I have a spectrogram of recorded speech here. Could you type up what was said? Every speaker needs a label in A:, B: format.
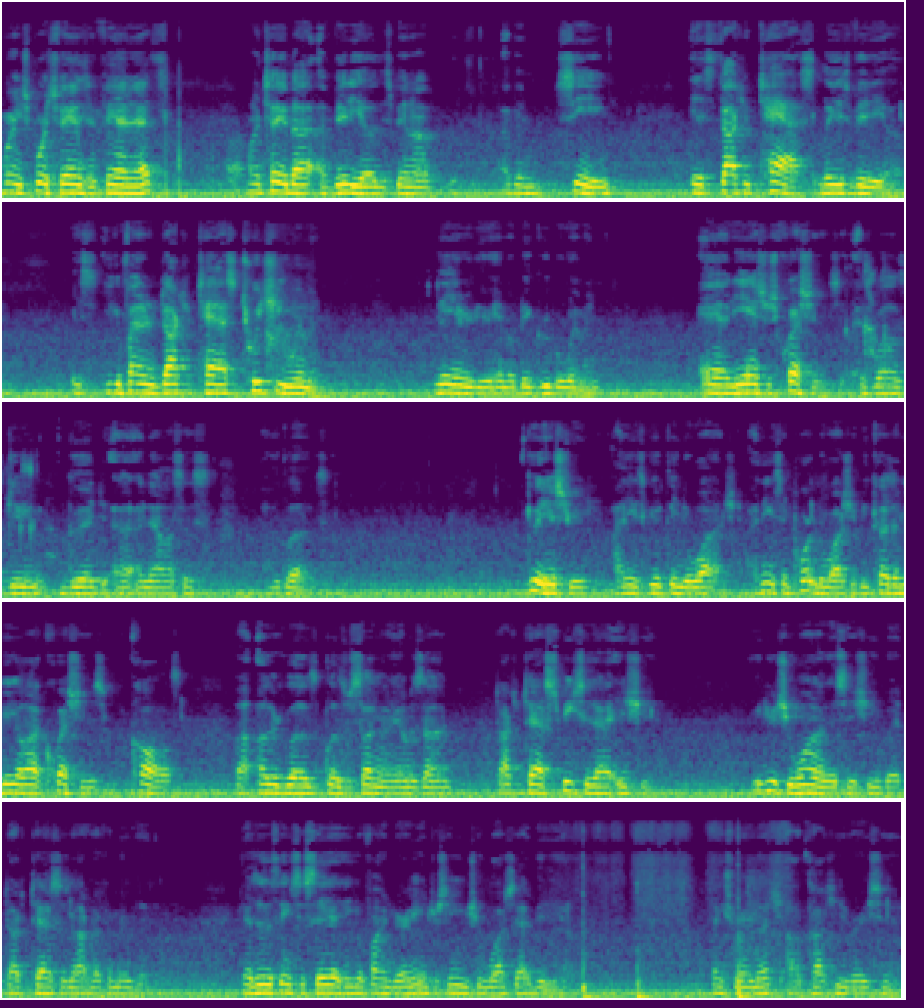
A: Morning sports fans and fanettes. I want to tell you about a video that's been up, I've been seeing. It's Dr. Tass' latest video. It's, you can find it on Dr. Tass Twitchy Women. They interview him, a big group of women, and he answers questions as well as giving good uh, analysis of the gloves. Good history. I think it's a good thing to watch. I think it's important to watch it because I'm getting a lot of questions, calls about other gloves. Gloves are selling on Amazon. Dr. Tass speaks to that issue. You do what you want on this issue, but Dr. Tass does not recommend it. He has other things to say I think you'll find very interesting. You should watch that video. Thanks very much. I'll talk to you very soon.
